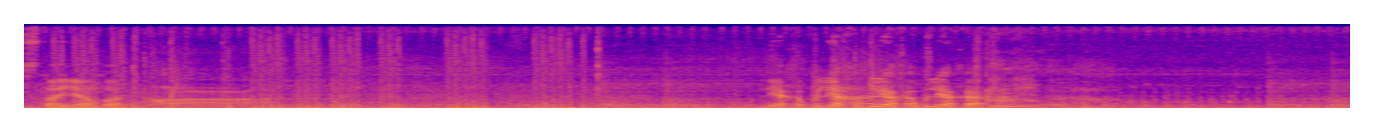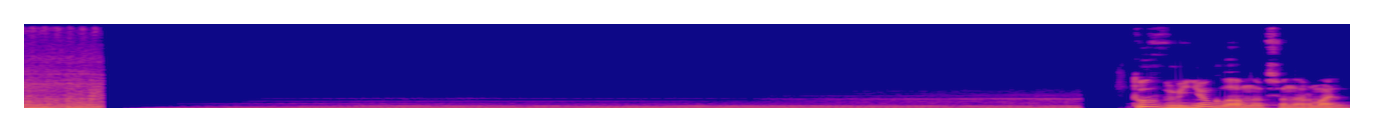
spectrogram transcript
Стоямба. Бляха, бляха, бляха, бляха. В меню главное, все нормально.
